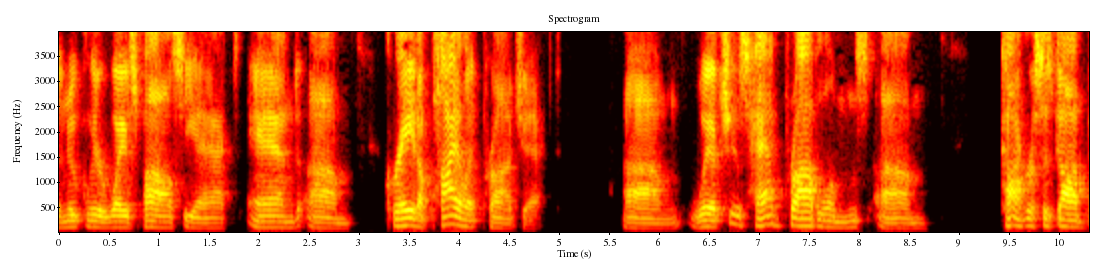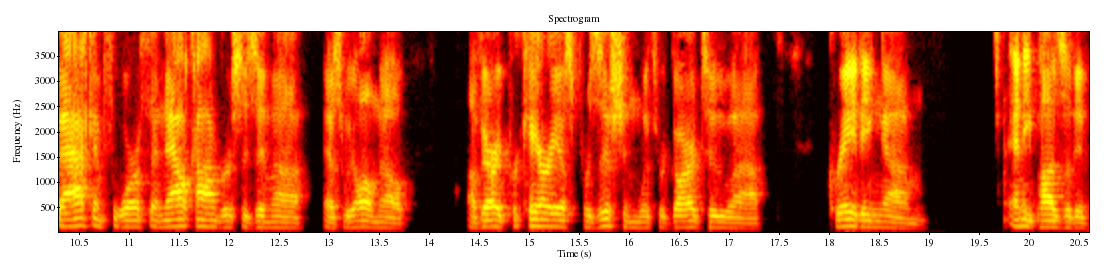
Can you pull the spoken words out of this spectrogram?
the Nuclear Waste Policy Act and um, create a pilot project, um, which has had problems. Um, Congress has gone back and forth, and now Congress is in a, as we all know, a very precarious position with regard to uh, creating um, any positive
